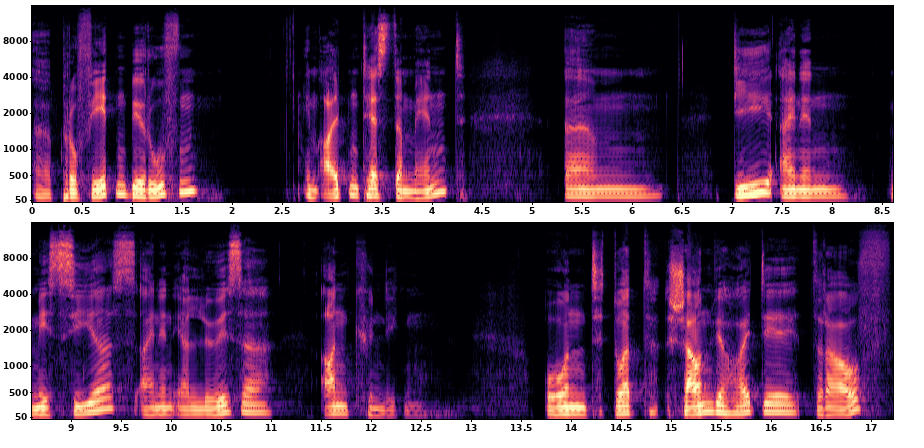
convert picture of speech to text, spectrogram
äh, Propheten berufen im Alten Testament, ähm, die einen Messias, einen Erlöser ankündigen. Und dort schauen wir heute drauf,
